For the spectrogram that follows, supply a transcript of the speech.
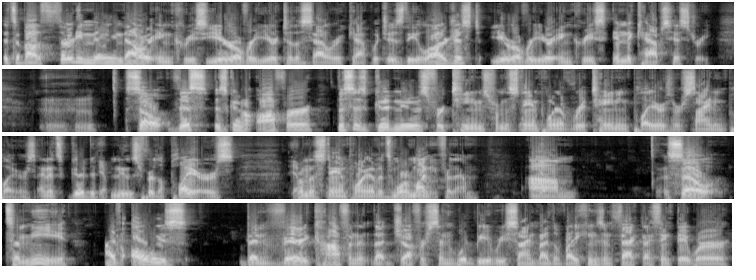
it's about a thirty million dollar increase year over year to the salary cap, which is the largest year over year increase in the cap's history. Mm-hmm. So this is going to offer this is good news for teams from the standpoint of retaining players or signing players, and it's good yep. news for the players yep. from the standpoint of it's more money for them. Um. So to me, I've always been very confident that Jefferson would be re-signed by the Vikings. In fact, I think they were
